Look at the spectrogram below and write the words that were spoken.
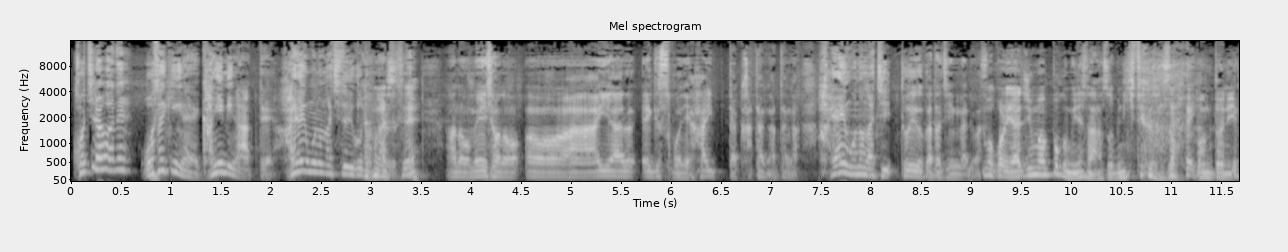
こちらはね、お席が限りがあって、早い者勝ちということなんですね。あの、名称の IR エキスポに入った方々が早い者勝ちという形になります。もうこれ矢島っぽく皆さん遊びに来てください。本当に。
